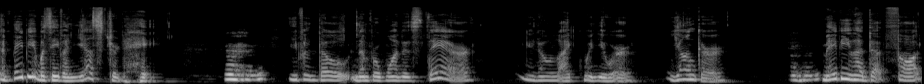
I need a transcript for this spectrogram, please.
And maybe it was even yesterday, hmm even though number one is there, you know, like when you were younger. hmm Maybe you had that thought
